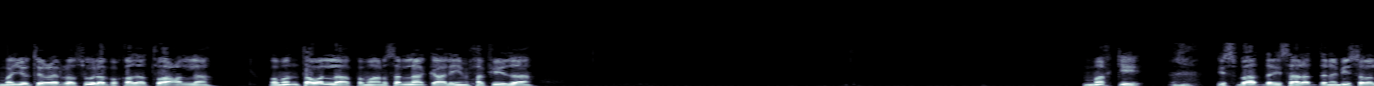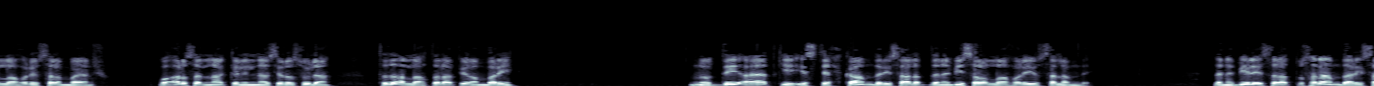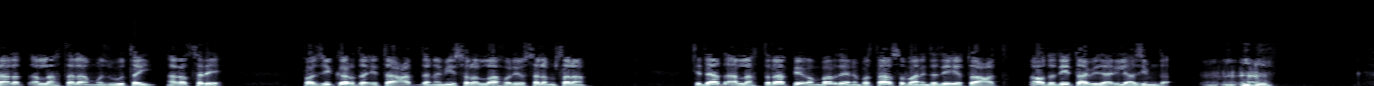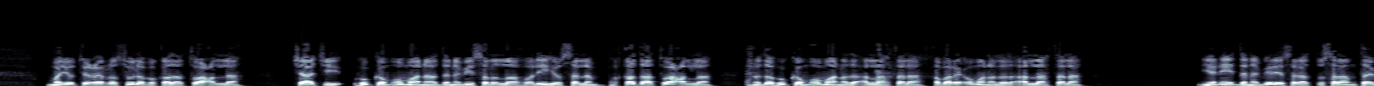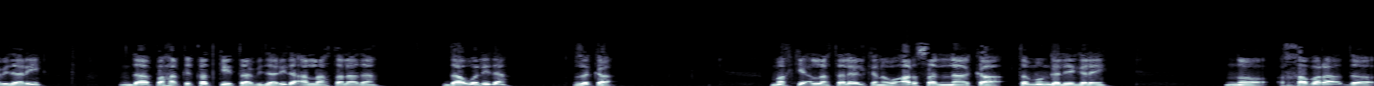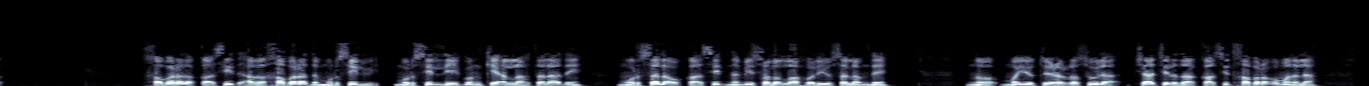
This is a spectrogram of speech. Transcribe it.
من یطع الرسول فقد اطاع الله ومن تولى فما ارسلناك عليهم حفيظا مخکې اثبات د رسالت د نبی صلی الله علیه وسلم بیان شو و ارسلناک للناس رسولا ته د الله تعالی پیغمبرې نو دې آیات کې استحکام د رسالت د نبی صلی الله علیه وسلم دی د نبی علیہ الصلوۃ والسلام د رسالت الله تعالی مضبوطی هغه سره په ذکر د اطاعت د نبی صلی الله علیه وسلم سره چې دا د الله تعالی پیغمبر دی نو په تاسو باندې د دې اطاعت او د دې تابعداري لازم ده ما یطع الرسول فقد اطاع الله چا چې حکم اومانه د نبی صلی الله علیه وسلم فقد اطاع الله نو د حکم اومانه د الله تعالی خبره اومانه د الله تعالی یعنی د نبی علیہ الصلوۃ والسلام تابعداري دا په حقیقت کې تابعداري د الله تعالی ده دا ولی ده ځکه مخکې الله تعالی ویل کنه وارسلناک ته مونږ لېږلی نو خبره د خبره د قاصد هغه خبره د مرسل وي مرسل لیګون کې الله تعالی دی مرسل او قاصد نبی صلی الله علیه وسلم دی نو مې یطیع الرسول چا چې دا قاصد خبره ومنله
